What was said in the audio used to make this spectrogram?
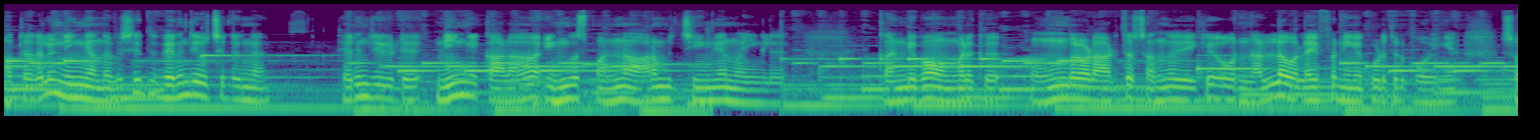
மொத்தத்தில் நீங்கள் அந்த விஷயத்தை தெரிஞ்சு வச்சுக்கோங்க. தெரிஞ்சுக்கிட்டு நீங்கள் காலாக இன்வெஸ்ட் பண்ண ஆரம்பிச்சிங்கன்னு வைங்களேன் கண்டிப்பாக உங்களுக்கு உங்களோட அடுத்த சந்ததிக்கு ஒரு நல்ல ஒரு லைஃப்பை நீங்கள் கொடுத்துட்டு போவீங்க. ஸோ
